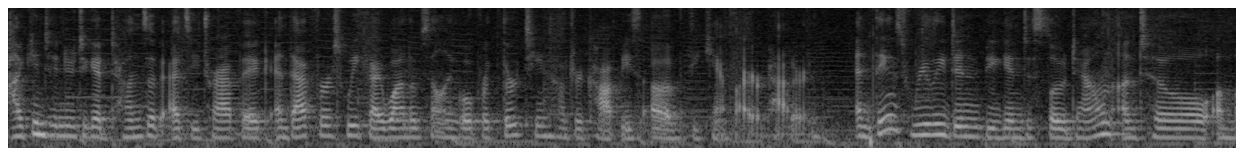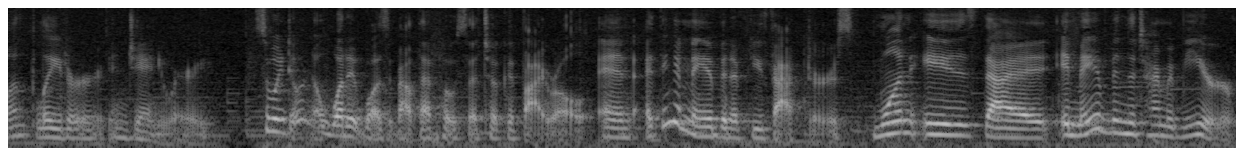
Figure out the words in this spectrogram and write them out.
I continued to get tons of Etsy traffic and that first week I wound up selling over 1300 copies of the campfire pattern. And things really didn't begin to slow down until a month later in January. So I don't know what it was about that post that took it viral, and I think it may have been a few factors. One is that it may have been the time of year.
